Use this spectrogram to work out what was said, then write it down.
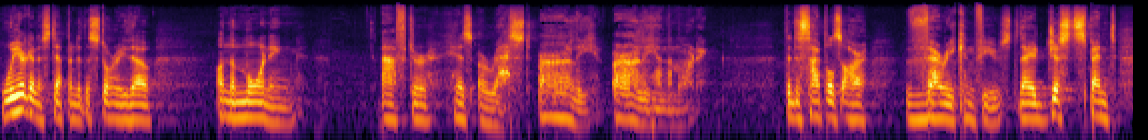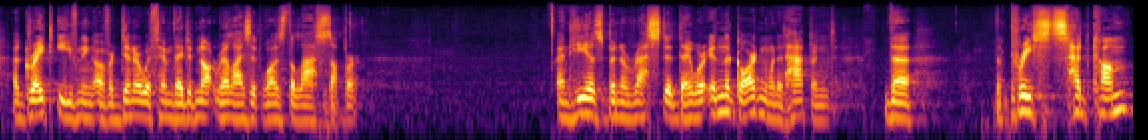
We are going to step into the story, though, on the morning after his arrest, early, early in the morning. The disciples are very confused. They had just spent a great evening over dinner with him. They did not realize it was the Last Supper. And he has been arrested. They were in the garden when it happened. The, the priests had come,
